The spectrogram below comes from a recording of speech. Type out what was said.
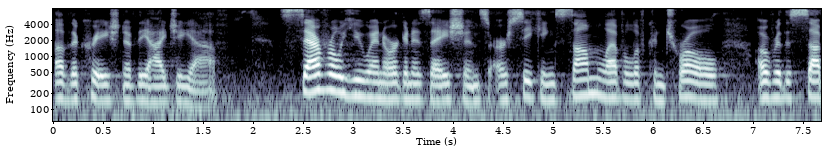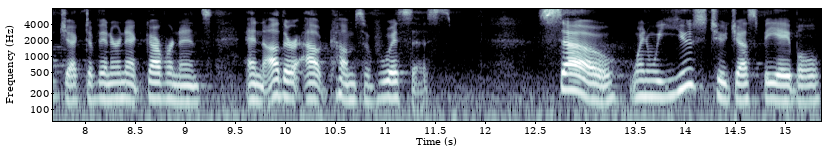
of the creation of the IGF, several UN organizations are seeking some level of control over the subject of internet governance and other outcomes of WSIS. So, when we used to just be able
